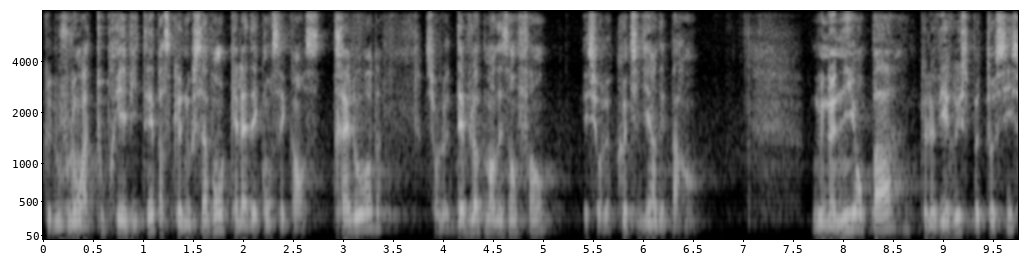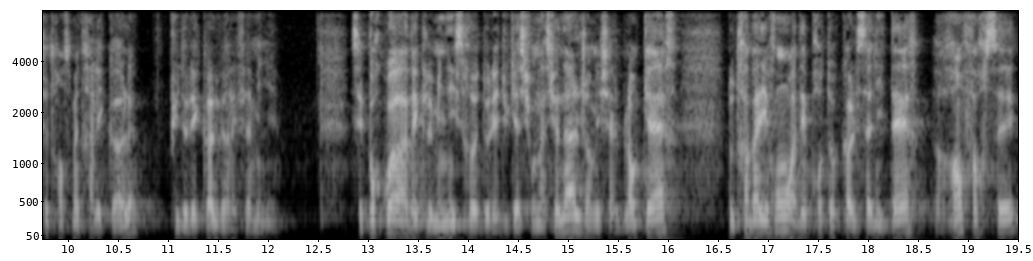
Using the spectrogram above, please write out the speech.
que nous voulons à tout prix éviter parce que nous savons qu'elle a des conséquences très lourdes sur le développement des enfants et sur le quotidien des parents. Nous ne nions pas que le virus peut aussi se transmettre à l'école, puis de l'école vers les familles. C'est pourquoi, avec le ministre de l'Éducation nationale, Jean-Michel Blanquer, nous travaillerons à des protocoles sanitaires renforcés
